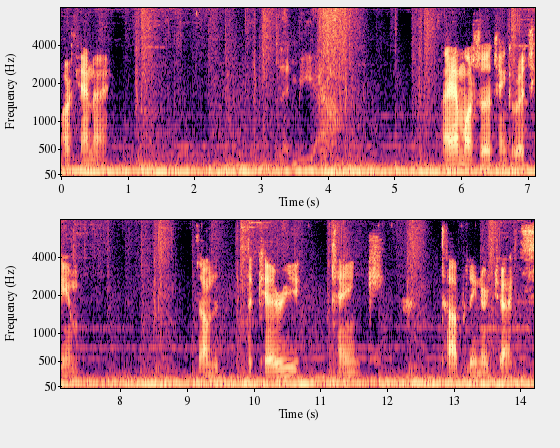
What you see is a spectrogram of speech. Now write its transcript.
Or can I? Let me 'em. I am also a tank of the team. So I'm the, the carry, tank, top laner Jax.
